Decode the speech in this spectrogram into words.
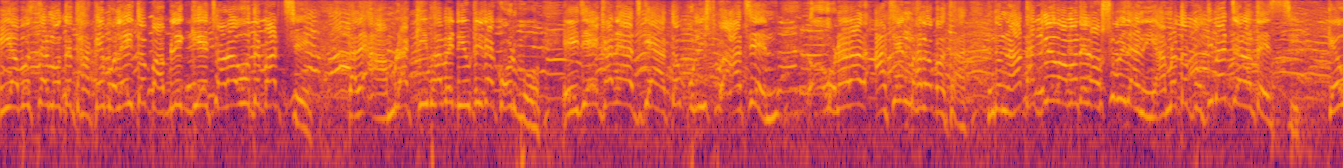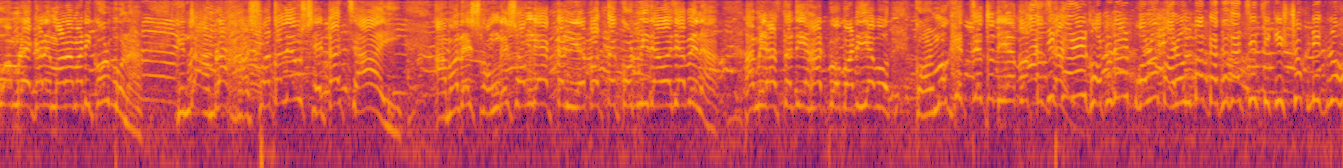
এই অবস্থার মধ্যে থাকে বলেই তো পাবলিক গিয়ে চড়াও হতে পারছে। তাহলে আমরা কীভাবে ডিউটিটা করব? এই যে এখানে আজকে এত পুলিশ আছেন ওনারা আছেন ভালো কথা কিন্তু না থাকলেও আমাদের অসুবিধা নেই। আমরা তো প্রতিবাদ জানাতে এসেছি। কেউ আমরা এখানে মারামারি করব না। কিন্তু আমরা হাসপাতালেও সেটা চাই। আমাদের সঙ্গে সঙ্গে একটা নিরাপত্তা কর্মী দেওয়া যাবে না। আমি রাস্তা দিয়ে হাঁটবো বাড়ি যাব। কর্মক্ষেত্রে তো নিরাপত্তা ঘটনার পরও বারংবার দেখা যাচ্ছে চিকিৎসক নিগ্রহ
